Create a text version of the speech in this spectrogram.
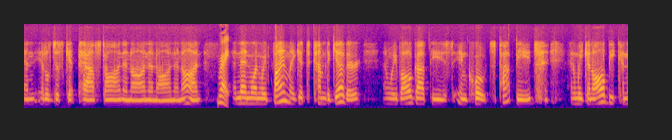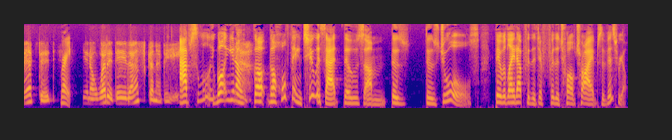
and it'll just get passed on and on and on and on. Right. And then when we finally get to come together and we've all got these in quotes pot beads and we can all be connected, Right. you know, what a day that's going to be. Absolutely. Well, you know, Yeah. the the whole thing too is that those um those those jewels they would light up for the for the 12 tribes of Israel.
